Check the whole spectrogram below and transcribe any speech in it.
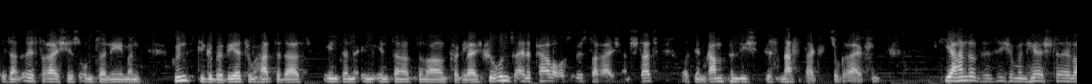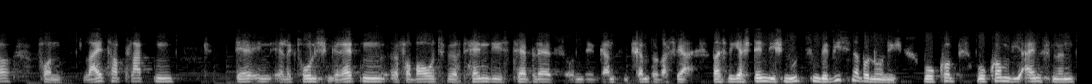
ist ein österreichisches Unternehmen. Günstige Bewertung hatte das im internationalen Vergleich. Für uns eine Perle aus Österreich, anstatt aus dem Rampenlicht des Nasdaqs zu greifen. Hier handelt es sich um einen Hersteller von Leiterplatten, der in elektronischen Geräten äh, verbaut wird, Handys, Tablets und den ganzen Krempel, was wir, was wir ja ständig nutzen. Wir wissen aber nur nicht, wo, kommt, wo kommen die einzelnen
